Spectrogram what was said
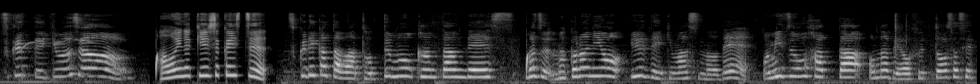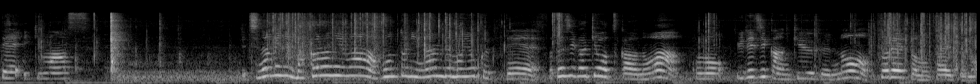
作っていきましょう。葵の給食室。作り方はとっても簡単です。まずマカロニを茹でていきますのでお水を張ったお鍋を沸騰させていきます。ちなみにマカロニは本当に何でもよくって私が今日使うのはこの茹で時間9分のストレートのタイプの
